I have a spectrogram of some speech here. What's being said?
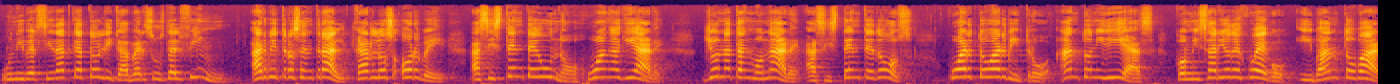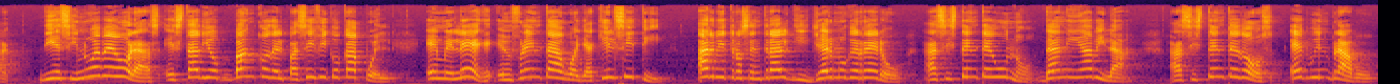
Universidad Católica versus Delfín. Árbitro central, Carlos Orbe. Asistente 1, Juan Aguiar. Jonathan Monar, asistente 2. Cuarto árbitro, Anthony Díaz. Comisario de juego, Iván Tobar. 19 horas, Estadio Banco del Pacífico Capuel. Emeleg enfrenta a Guayaquil City. Árbitro central Guillermo Guerrero. Asistente 1, Dani Ávila. Asistente 2, Edwin Bravo.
